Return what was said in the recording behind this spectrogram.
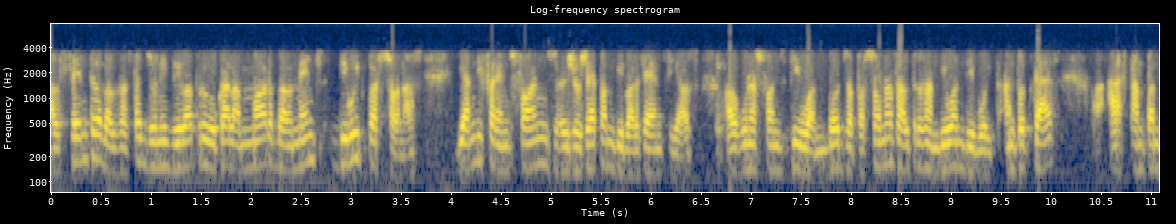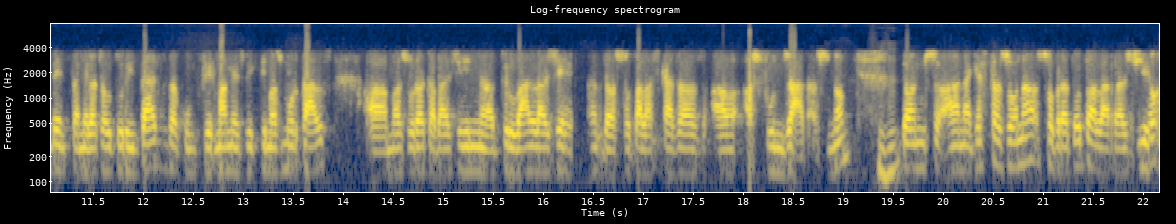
al centre dels Estats Units i va provocar la mort d'almenys 18 persones. Hi ha diferents fonts, Josep, amb divergències. Algunes fonts diuen 12 persones, altres en diuen 18. En tot cas, estan pendents també les autoritats de confirmar més víctimes mortals a mesura que vagin trobant la gent de sota les cases eh, esfonsades. No? Uh mhm. -huh. Doncs en aquesta zona, sobretot a la regió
